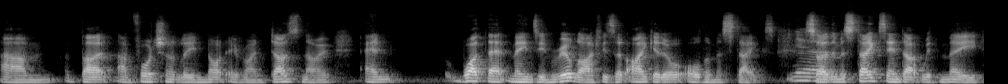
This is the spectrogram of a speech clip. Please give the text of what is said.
Um, but unfortunately, not everyone does know, and what that means in real life is that I get all, all the mistakes. Yeah. So the mistakes end up with me,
